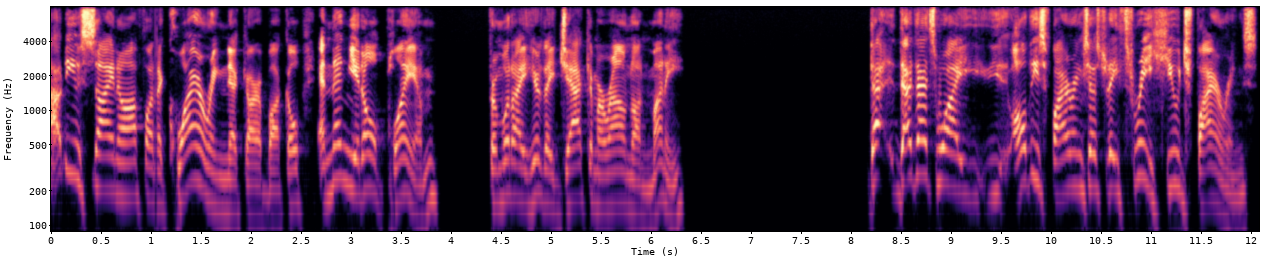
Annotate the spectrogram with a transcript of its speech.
How do you sign off on acquiring Nick Arbuckle and then you don't play him? From what I hear, they jack him around on money. That, that that's why all these firings yesterday, three huge firings.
